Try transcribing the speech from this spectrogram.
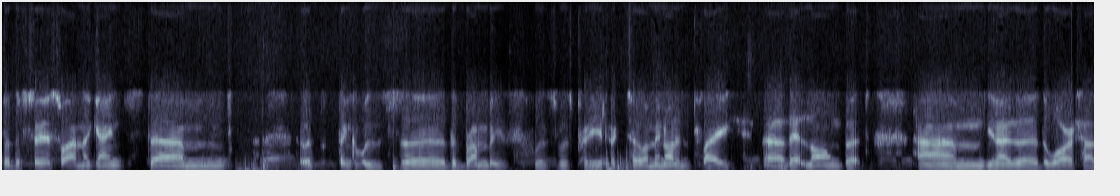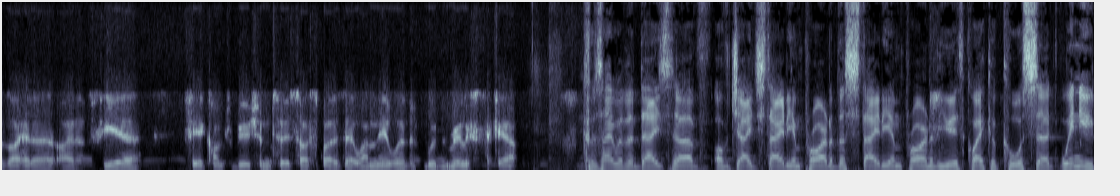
but the first one against um, I think it was uh, the Brumbies was was pretty epic too. I mean, I didn't play uh, that long, but um, you know the the Waratahs I had a I had a fair fair contribution to, so I suppose that one there would would really stick out because they were the days of, of Jade Stadium prior to this stadium, prior to the earthquake, of course. Uh, when you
